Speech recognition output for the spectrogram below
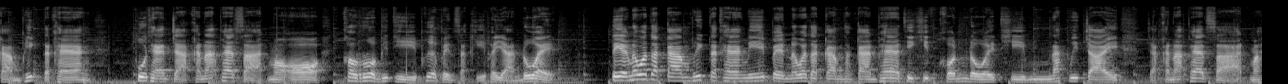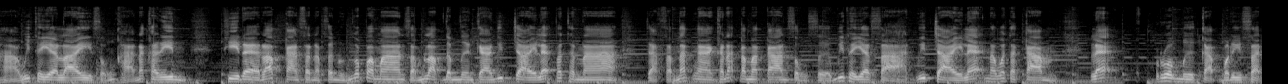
กรรมพลิกตะแคง ผู้แทนจากคณะแพทยศาสตร์มอ เข้าร่วมพิธีเพื่อเป็นสักขีพยานด้วยเตียงนวัตกรรมพลิกตะแคงนี้เป็นนวัตกรรมทางการแพทย์ที่คิดค้นโดยทีมนักวิจัย จากคณะแพทยศาสตร์ มหาวิทยาลัย สงขลานครินทร์ ที่ได้รับการสนับสนุนงบประมาณสำหรับดำเนินการวิจัยและพัฒนา จากสำนักงานคณะกรรมการส่งเสริมวิทยาศาสตร์ วิจัยและนวัตกรรม และร่วมมือกับบริษัท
